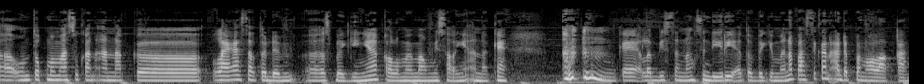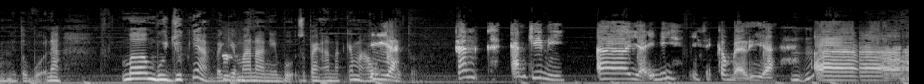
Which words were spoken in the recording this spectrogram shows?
uh, untuk memasukkan anak ke les atau dan uh, sebagainya, kalau memang misalnya anaknya kayak lebih senang sendiri atau bagaimana, pasti kan ada penolakan itu, Bu. Nah, membujuknya bagaimana hmm. nih, Bu, supaya anaknya mau iya. gitu? Kan kan gini, uh, ya ini, ini kembali ya. Mm-hmm. Uh,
